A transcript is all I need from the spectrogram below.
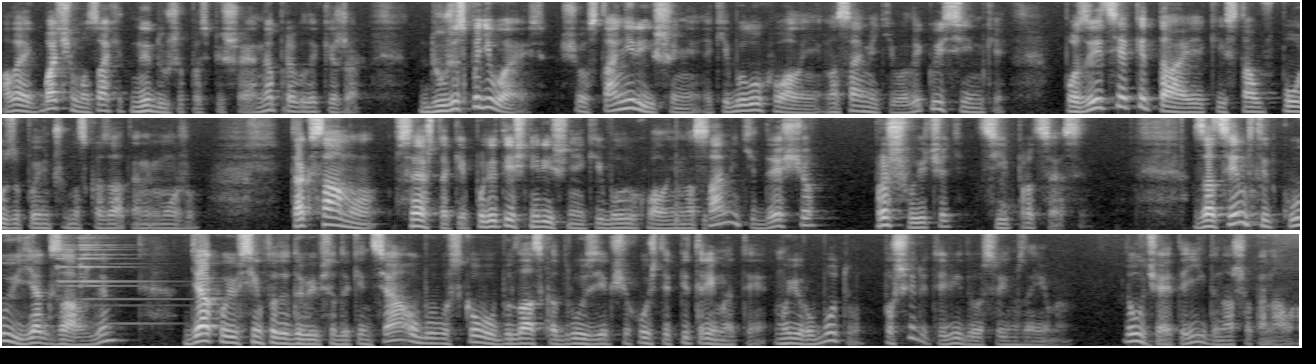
Але як бачимо, Захід не дуже поспішає, на превеликий жаль. Дуже сподіваюся, що останні рішення, які були ухвалені на саміті Великої Сімки, позиція Китаю, який став в позу, по-іншому сказати не можу. Так само, все ж таки, політичні рішення, які були ухвалені на саміті, дещо пришвидшать ці процеси. За цим слідкую, як завжди, Дякую всім, хто додивився до кінця. Обов'язково, будь ласка, друзі, якщо хочете підтримати мою роботу, поширюйте відео своїм знайомим. Долучайте їх до нашого каналу.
